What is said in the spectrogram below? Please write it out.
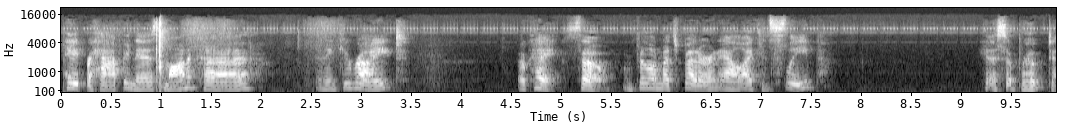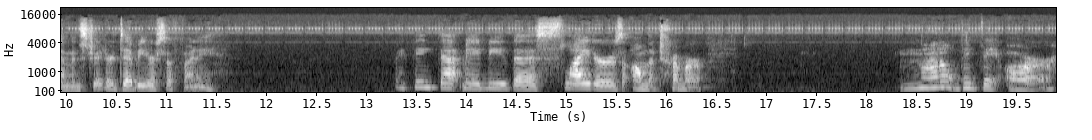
paper happiness. Monica. I think you're right. Okay. So I'm feeling much better now. I can sleep. Yes, a broke demonstrator. Debbie, you're so funny. I think that may be the sliders on the trimmer. No, I don't think they are.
